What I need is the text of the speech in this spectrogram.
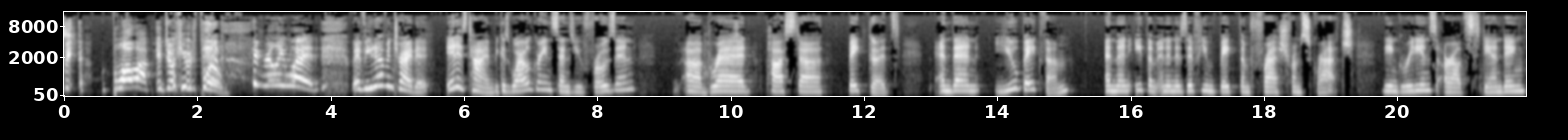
church. be, blow up into a huge plume. It really would. If you haven't tried it, it is time because Wild Grain sends you frozen uh, bread, pasta, baked goods, and then you bake them and then eat them. And it is as if you baked them fresh from scratch. The ingredients are outstanding.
